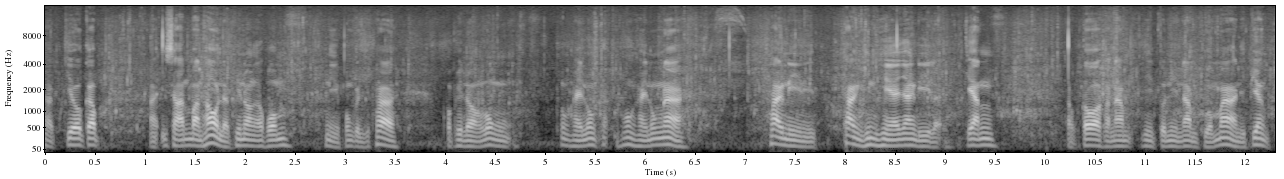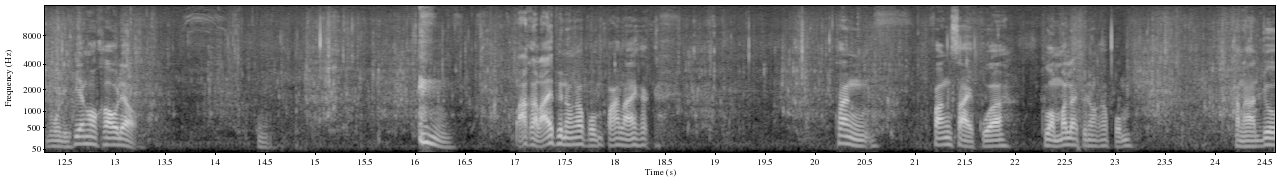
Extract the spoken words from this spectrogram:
ครับเกี่ยวกับอีสานบ้านเฮาเนี่ยพี่น้องครับผมนี่ผมก็สิพาพอพี่น้องลงลงไห้ลงลงไห้ลงหน้าทางนี้นี่ทางหินเหียอย่างดีแหละแกนครับต่อขน้ำนี่ตัวนี้น้ำถั่วมานี่เพียงหมูนี่เพียงเขาเขาแล้วปลากระไหลายพี่น้องครับผมปลาหลายครับทั้งฟังสายขัวาถ่วมมาเลยพี่น้องครับผม ขนาดอยู่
